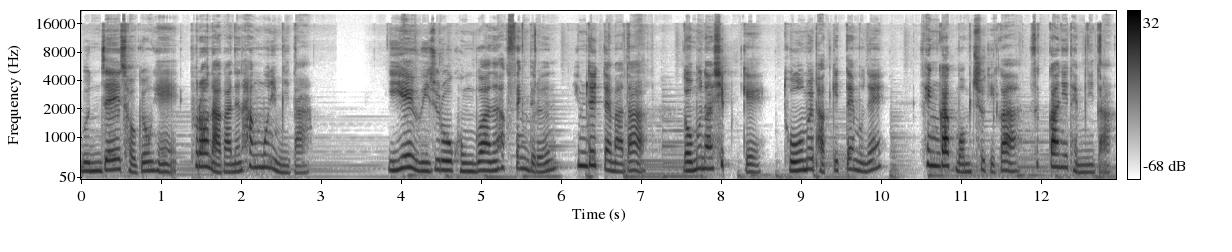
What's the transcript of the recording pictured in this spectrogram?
문제에 적용해 풀어나가는 학문입니다. 이해 위주로 공부하는 학생들은 힘들 때마다 너무나 쉽게 도움을 받기 때문에 생각 멈추기가 습관이 됩니다.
